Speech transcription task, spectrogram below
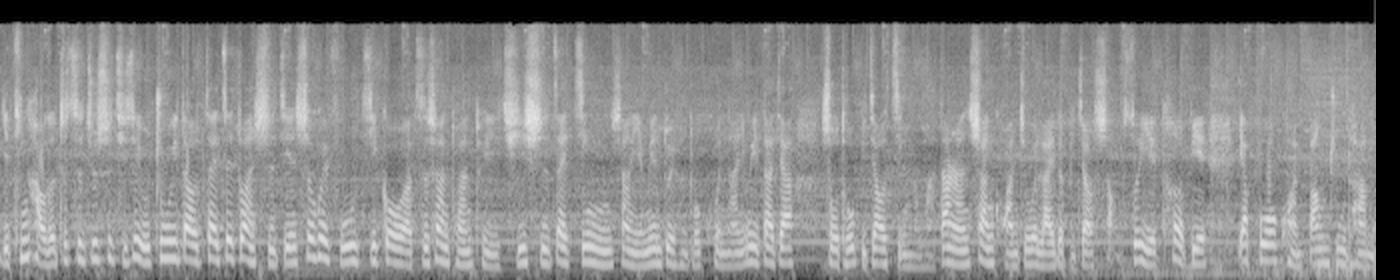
也挺好的。这次就是其实有注意到，在这段时间，社会服务机构啊、慈善团体，其实在经营上也面对很多困难，因为大家手头比较紧了嘛，当然善款就会来的比较少，所以也特别要拨款帮助他们。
